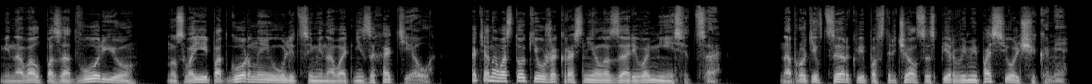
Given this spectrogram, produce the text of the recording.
миновал по задворью, но своей подгорной улицы миновать не захотел, хотя на востоке уже краснело зарево месяца. Напротив церкви повстречался с первыми посельщиками.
